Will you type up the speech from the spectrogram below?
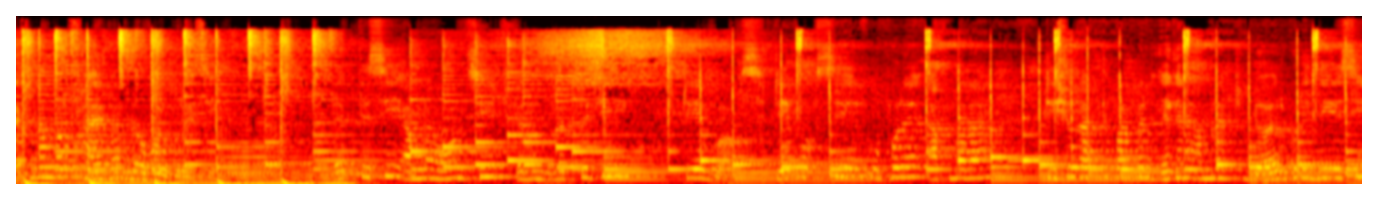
এক নম্বর ফাইবার ব্যবহার করেছি। দেখতেছি আমরা ওয়ান সিট এবং দেখতেছি ট্রে বক্স বক্সের উপরে আপনারা টিস্যু রাখতে পারবেন। এখানে আমরা একটি ডয়ার করে দিয়েছি।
